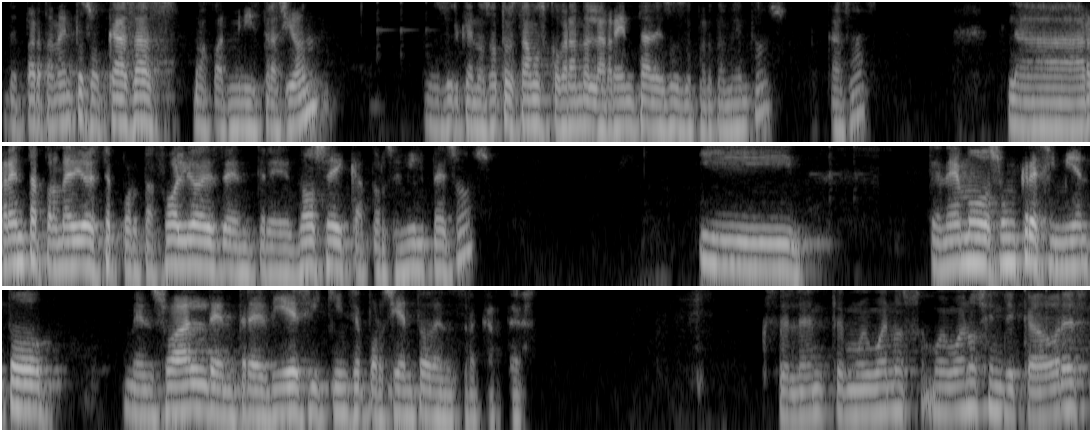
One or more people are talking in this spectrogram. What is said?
departamentos o casas bajo administración. Es decir, que nosotros estamos cobrando la renta de esos departamentos, casas. La renta promedio de este portafolio es de entre 12 y 14 mil pesos. Y tenemos un crecimiento mensual de entre 10 y 15% de nuestra cartera. Excelente, muy buenos, muy buenos indicadores.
